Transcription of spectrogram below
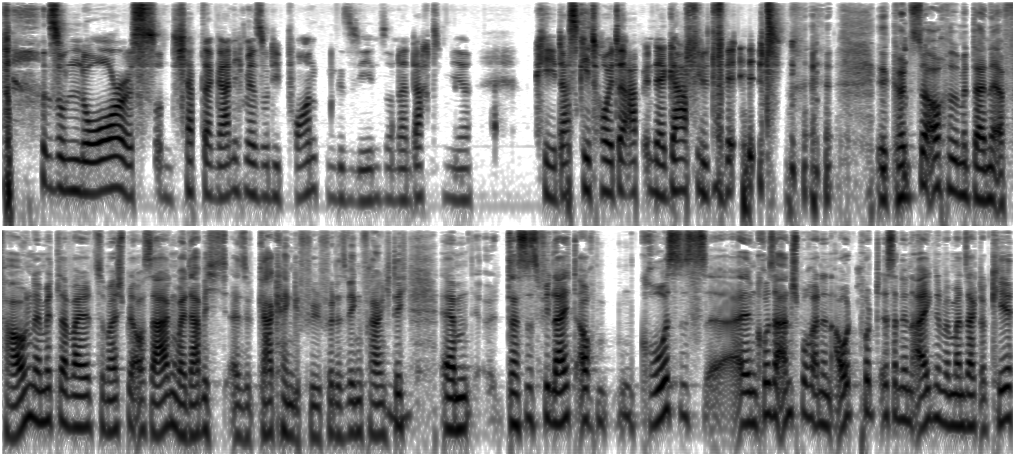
so Lores und ich habe dann gar nicht mehr so die Pointen gesehen, sondern dachte mir, okay, das geht heute ab in der Garfield-Welt. Könntest du auch mit deiner Erfahrung da mittlerweile zum Beispiel auch sagen, weil da habe ich also gar kein Gefühl für, deswegen frage ich dich, mhm. ähm, dass es vielleicht auch ein großes, äh, ein großer Anspruch an den Output ist, an den eigenen, wenn man sagt, okay,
